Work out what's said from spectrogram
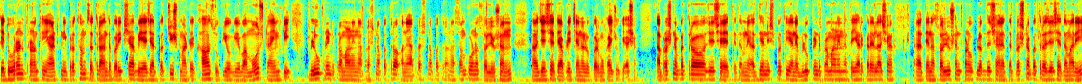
કે ધોરણ ત્રણથી આઠની પ્રથમ સત્રાંત પરીક્ષા બે હજાર પચીસ માટે ખાસ ઉપયોગી એવા મોસ્ટ ટાઈમપી બ્લુ પ્રિન્ટ પ્રમાણેના પ્રશ્નપત્ર અને આ પ્રશ્નપત્રના સંપૂર્ણ સોલ્યુશન જે છે તે આપણી ચેનલ ઉપર મુકાઈ ચૂક્યા છે. આ પ્રશ્નપત્ર જે છે તે તમને અધ્યયન નિષ્પત્તિ અને બ્લુ પ્રિન્ટ પ્રમાણેના તૈયાર કરેલા છે. તેના સોલ્યુશન પણ ઉપલબ્ધ છે અને તે પ્રશ્નપત્ર જે છે તમારી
